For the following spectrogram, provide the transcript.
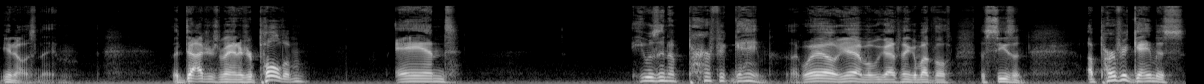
You know his name. The Dodgers manager pulled him and he was in a perfect game. Like, well, yeah, but we got to think about the the season. A perfect game is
